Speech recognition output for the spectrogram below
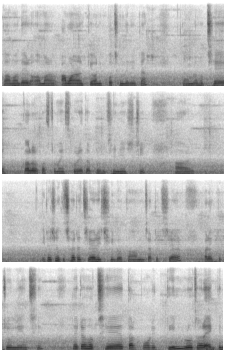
তো আমাদের, আমার আমার আর কি অনেক পছন্দের এটা। তো আমরা হচ্ছে কালার কাস্টমাইজ করে তারপর হচ্ছে নিয়ে এসেছি। আর এটার সাথে ছটা চেয়ারই ছিল, তো আমি চারটা চেয়ার আর একটা চুল নিয়েছি। তো এটা হচ্ছে তারপরের দিন, রোজার একদিন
